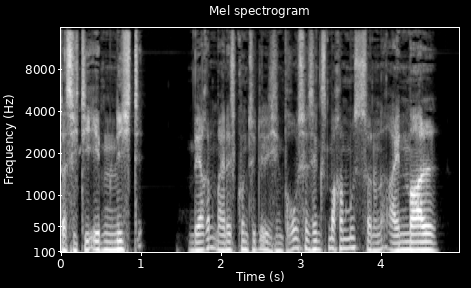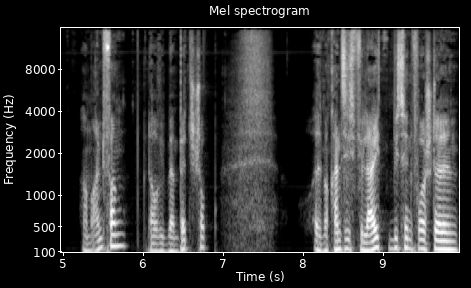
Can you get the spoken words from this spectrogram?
dass ich die eben nicht während meines kontinuierlichen Processings machen muss, sondern einmal am Anfang, genau wie beim Batch-Job. Also man kann sich vielleicht ein bisschen vorstellen,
